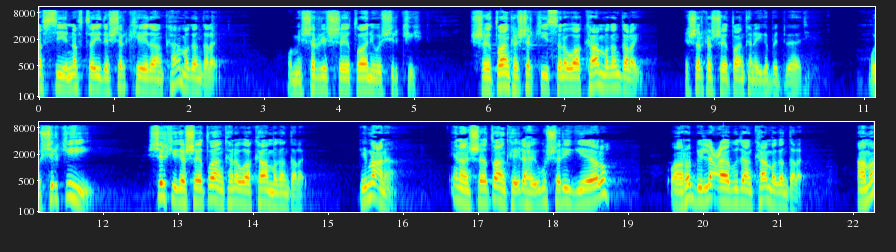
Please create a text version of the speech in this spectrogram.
nafsii naftayda sharkeedaan kaa magan galay. Wa min shari shaytaani wa shirkih shaytaanka sharkiisana waa kaa magan galay ee sharka shaytaankana iga badbaadi. Wa shirkihi shirkiga shaytaankana waa kaa magan galay. Bimacnaa inaan shaytaanka ilaahay ugu shariig yeelo oo aan rabbi la caabudaan kaa magan galay. Ama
